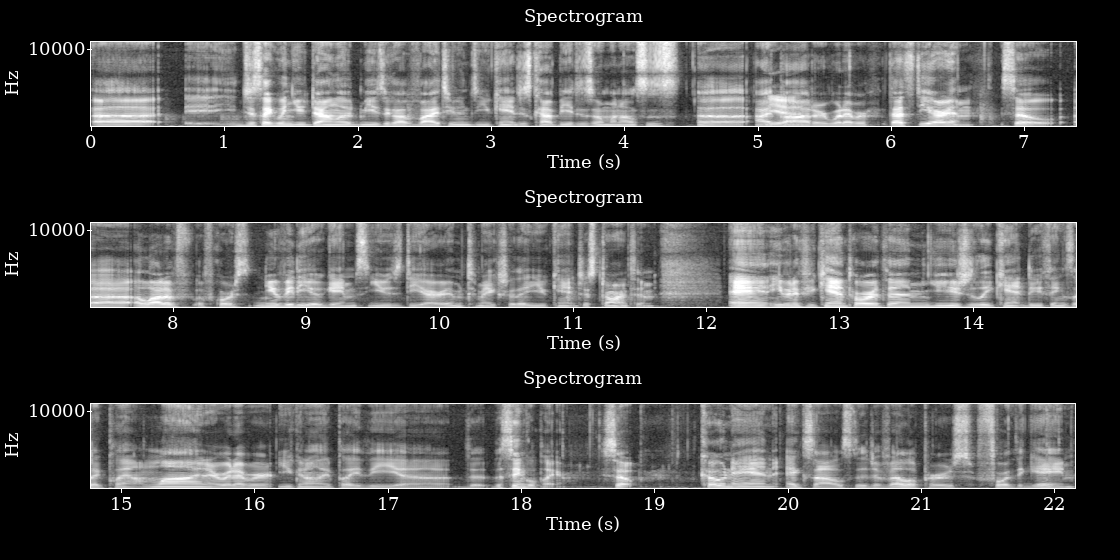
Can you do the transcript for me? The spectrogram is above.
uh, just like when you download music off of iTunes, you can't just copy it to someone else's uh, iPod Yeah. or whatever. That's DRM. So uh, a lot of, of course, new video games use DRM to make sure that you can't just torrent them. And even if you can torrent them, you usually can't do things like play online or whatever. You can only play the uh, the, the single player. So Conan Exiles, the developers for the game,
